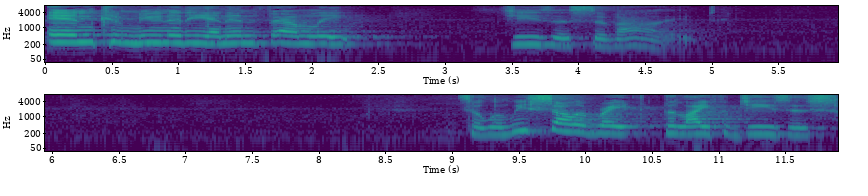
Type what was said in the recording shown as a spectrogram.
in community and in family, Jesus survived. So when we celebrate the life of Jesus,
